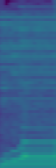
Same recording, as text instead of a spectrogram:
Bye.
